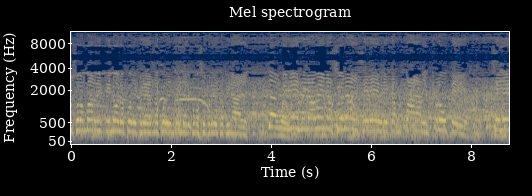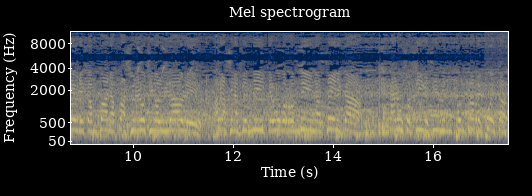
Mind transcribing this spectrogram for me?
Caruso Lombardi que no lo puede creer, no puede entender cómo se perdió esta final. Dalmine de la B Nacional, celebre, campana, disfrute, celebre, campana, pase una noche inolvidable. Abracen a Klendic, al huevo Rondín, a Cérica. Caruso sigue sin encontrar respuestas.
